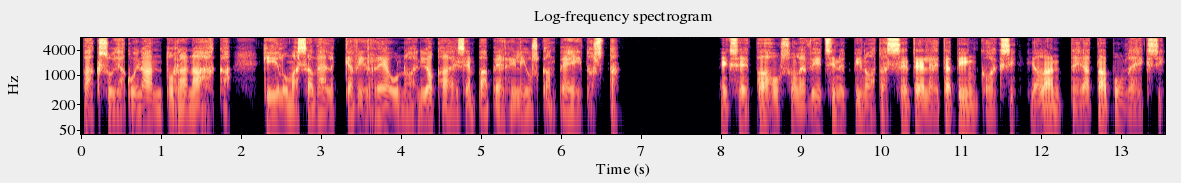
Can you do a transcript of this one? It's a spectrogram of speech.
paksuja kuin antura nahka, kiilumassa välkkävin reunoin jokaisen paperiliuskan peitosta. Miksei pahus ole viitsinyt pinohta seteleitä pinkoiksi ja lantteja tapuleiksi,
